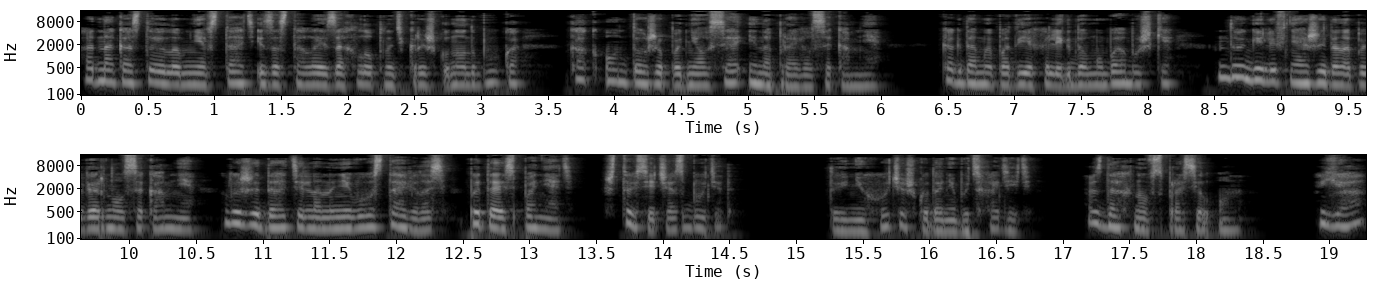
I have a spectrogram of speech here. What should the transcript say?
Однако стоило мне встать из-за стола и захлопнуть крышку ноутбука, как он тоже поднялся и направился ко мне. Когда мы подъехали к дому бабушки, Дугелев неожиданно повернулся ко мне, выжидательно на него уставилась, пытаясь понять, что сейчас будет. «Ты не хочешь куда-нибудь сходить?» Вздохнув, спросил он. «Я?»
